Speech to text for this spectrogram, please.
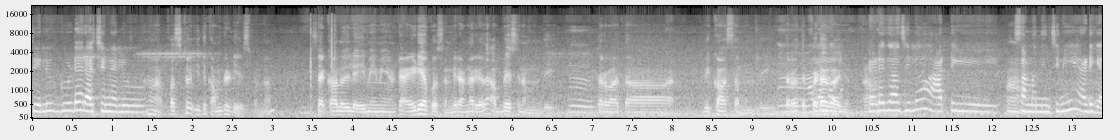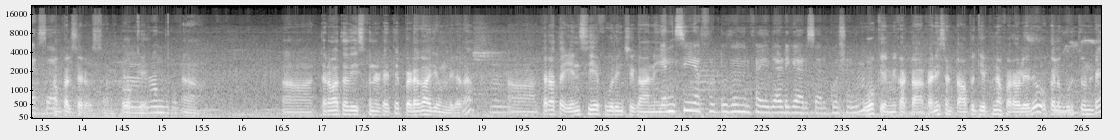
తెలుగు కూడా రచనలు. ఫస్ట్ ఇది కంప్లీట్ చేసుకుందాం. సైకాలజీలో ఏమేమి అంటే ఐడియా కోసం మీరు అన్నారు కదా అభ్యసనం ఉంది. తర్వాత వికాసం ఉంది తర్వాత పెడగాజం. పెడగాజీలో ఆర్టీ సంబంధించినవి అడిగారు సార్. కంపల్సరీ వస్తుంది. ఓకే. తర్వాత తీసుకున్నట్టయితే పెడగాజీ ఉంది కదా. తర్వాత ఎన్సిఎఫ్ గురించి కానీ ఎన్సిఎఫ్ టూ థౌజండ్ ఫైవ్ అడిగారు సార్ క్వశ్చన్. ఓకే మీకు కనీసం టాపిక్ చెప్పినా పర్వాలేదు. ఒకవేళ గుర్తుంటే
